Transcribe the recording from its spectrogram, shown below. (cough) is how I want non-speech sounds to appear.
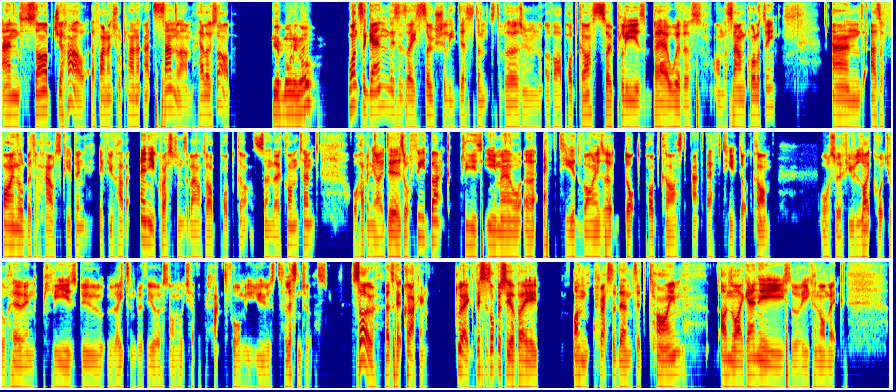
And Saab Johal, a financial planner at Sanlam. Hello, Saab. Good morning, all. Once again, this is a socially distanced version of our podcast, so please bear with us on the sound quality. And as a final bit of housekeeping, if you have any questions about our podcasts and their content, or have any ideas or feedback, please email uh, ftadvisor.podcast at ft.com. Also, if you like what you're hearing, please do rate and review us on whichever platform you use to listen to us. So let's get cracking. Greg, this is obviously a very unprecedented time, unlike any sort of economic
